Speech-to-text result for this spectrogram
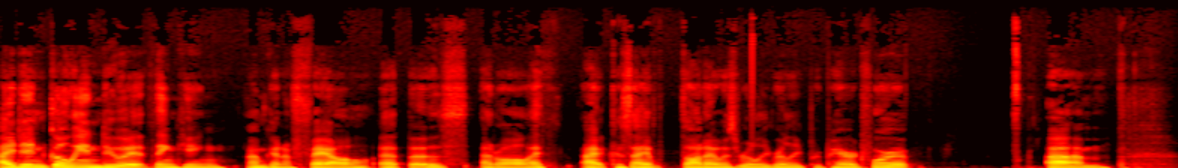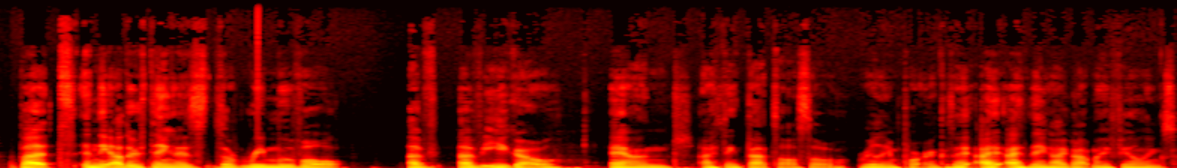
i didn't go into it thinking i'm going to fail at this at all. I because I, I thought i was really really prepared for it. Um but and the other thing is the removal of of ego And I think that's also really important because I, I, I think I got my feelings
